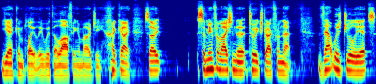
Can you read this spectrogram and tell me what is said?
Yeah, completely, with a laughing emoji. Okay, so some information to, to extract from that. That was Juliet's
